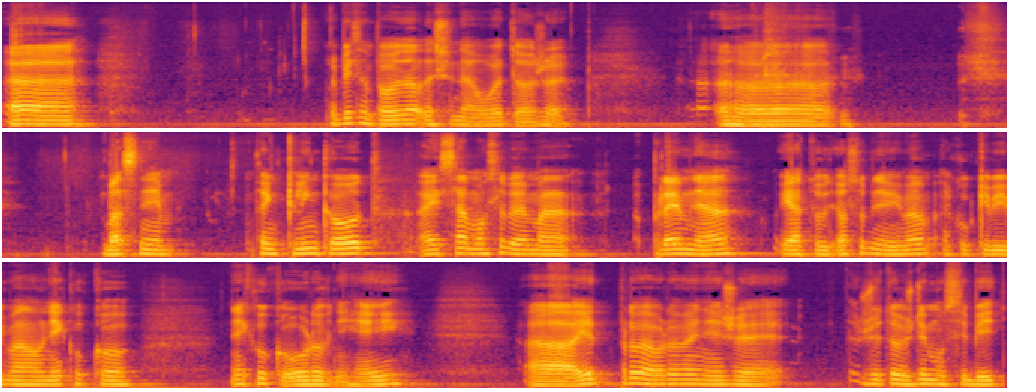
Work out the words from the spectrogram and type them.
uh, by som povedal ešte na úvod to, že uh, vlastne ten clean code aj sám o sebe má pre mňa ja to osobne vnímam, ako keby mal niekoľko, niekoľko úrovní, hej. A je, prvá úroveň je, že, že to vždy musí byť,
